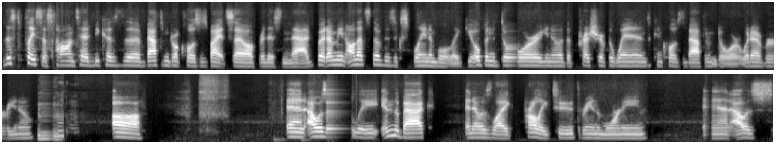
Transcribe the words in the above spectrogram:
"This place is haunted because the bathroom door closes by itself, or this and that." But I mean, all that stuff is explainable. Like, you open the door, you know, the pressure of the wind can close the bathroom door, or whatever, you know. Mhm. Uh, and I was actually in the back, and it was like probably two, three in the morning, and I was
